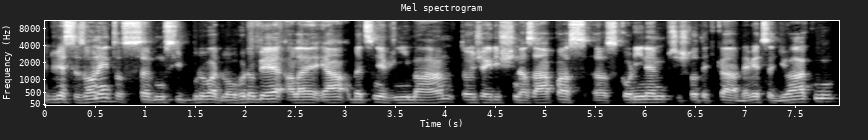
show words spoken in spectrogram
dvě sezony, to se musí budovat dlouhodobě, ale já obecně vnímám to, že když na zápas eh, s Kolínem přišlo teďka 900 diváků,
